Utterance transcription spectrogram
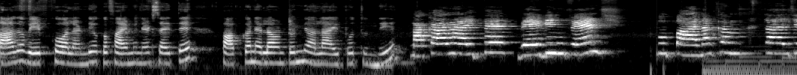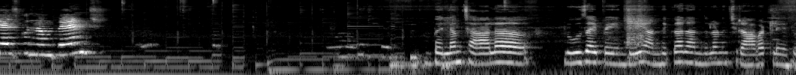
బాగా వేపుకోవాలండి. ఒక ఫైవ్ మినిట్స్ అయితే పాప్కార్న్ ఎలా ఉంటుంది అలా అయిపోతుంది. అయితే వేగింగ్ ఫ్రెండ్స్. పానకం తయారు బెల్లం చాలా లూజ్ అయిపోయింది. అందుకే అది అందులో నుంచి రావట్లేదు.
